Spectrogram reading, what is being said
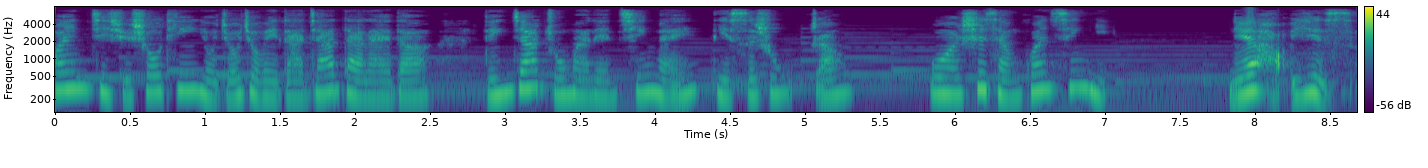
欢迎继续收听由九九为大家带来的《邻家竹马恋青梅》第四十五章。我是想关心你，你也好意思？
